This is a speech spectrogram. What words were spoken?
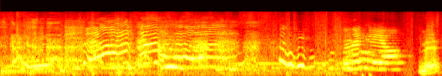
끊을게요. 네.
